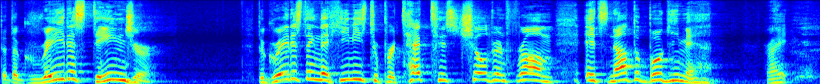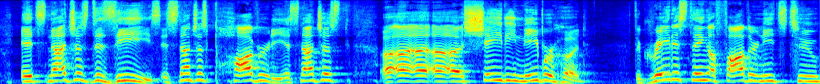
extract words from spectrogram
that the greatest danger the greatest thing that he needs to protect his children from, it's not the boogeyman, right? It's not just disease. It's not just poverty. It's not just a, a, a, shady neighborhood. The greatest thing a father needs to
